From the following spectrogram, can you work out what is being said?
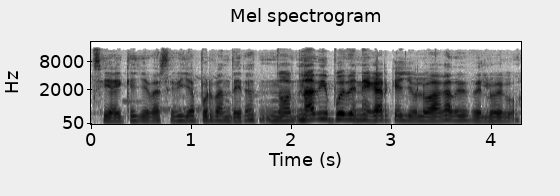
si hay que llevar Sevilla por bandera, no, nadie puede negar que yo lo haga, desde luego.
